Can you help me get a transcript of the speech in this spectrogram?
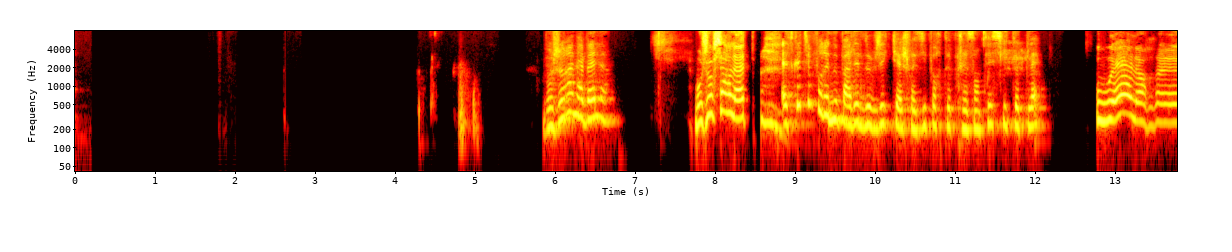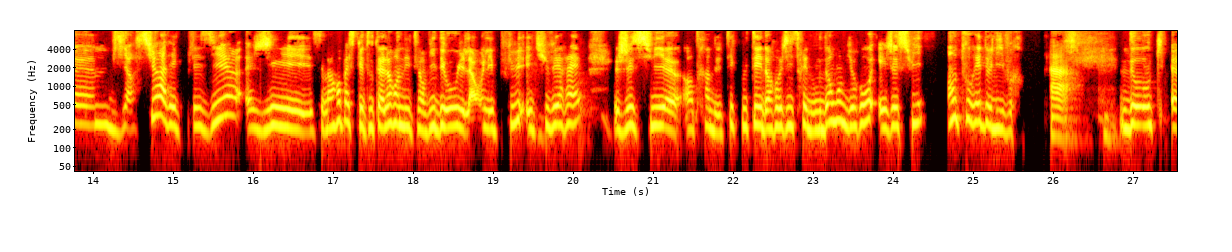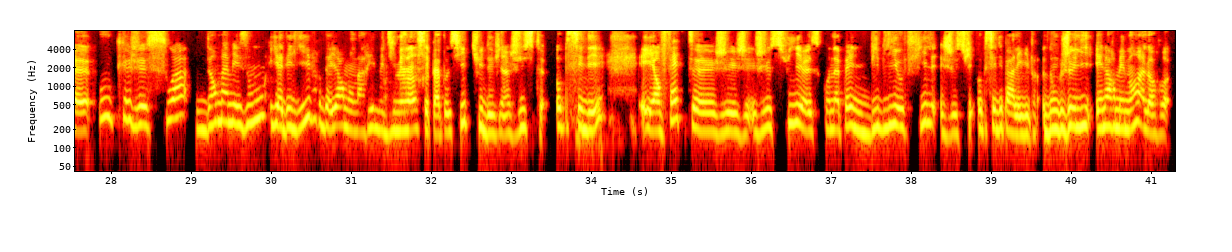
Bonjour Annabelle. Bonjour Charlotte. Est-ce que tu pourrais nous parler de l'objet que tu as choisi pour te présenter, s'il te plaît? Ouais, alors euh, bien sûr, avec plaisir. J'ai, c'est marrant parce que tout à l'heure on était en vidéo et là on l'est plus. Et tu verrais, je suis euh, en train de t'écouter, d'enregistrer donc dans mon bureau et je suis entourée de livres. Ah. Donc, euh, où que je sois dans ma maison, il y a des livres. D'ailleurs, mon mari me dit mais là c'est pas possible, tu deviens juste obsédée. Et en fait, euh, je, je, je suis euh, ce qu'on appelle une bibliophile. Je suis obsédée par les livres. Donc, je lis énormément. Alors,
